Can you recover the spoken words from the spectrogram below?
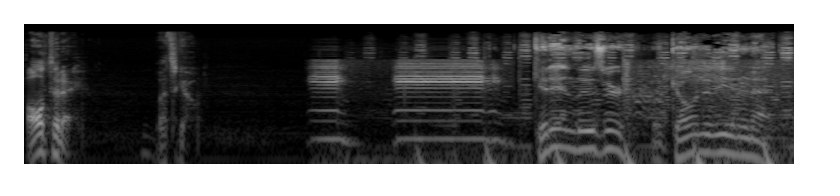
all today. Let's go. Get in, loser. We're going to the internet.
